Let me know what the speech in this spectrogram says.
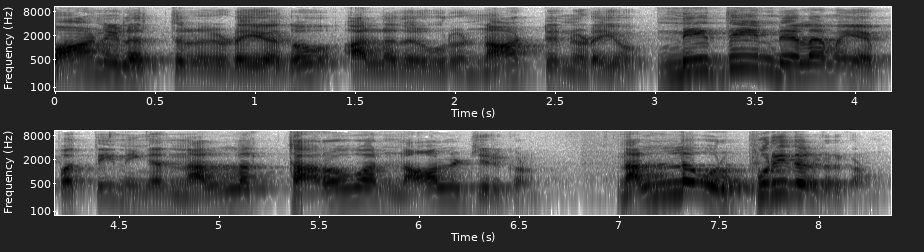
மாநிலத்தினுடையதோ அல்லது ஒரு நாட்டினுடையோ நிதி நிலைமையை பற்றி நீங்கள் நல்ல தரவாக நாலேஜ் இருக்கணும். நல்ல ஒரு புரிதல் இருக்கணும்.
